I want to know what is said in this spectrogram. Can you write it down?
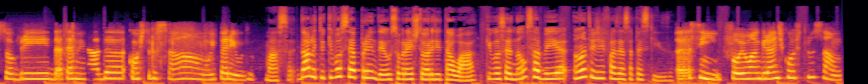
sobre determinada construção e período. Massa. Dalit, o que você aprendeu sobre a história de Itauá que você não sabia antes de fazer essa pesquisa? Assim, foi uma grande construção,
